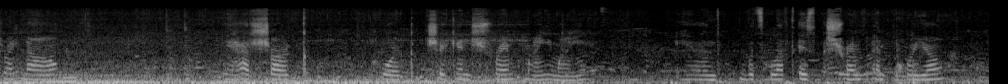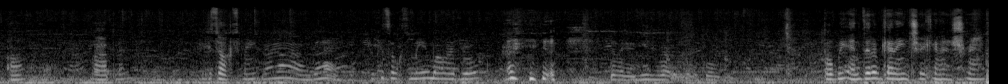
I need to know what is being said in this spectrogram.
for right now. We had shark, pork, chicken, shrimp, mahi mahi. And what's left is shrimp and pollo. Oh, what happened? You can talk to me. No, no, no, go ahead. You can talk to me while I broke. Feel like he's really recording. But we ended up getting chicken and shrimp.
